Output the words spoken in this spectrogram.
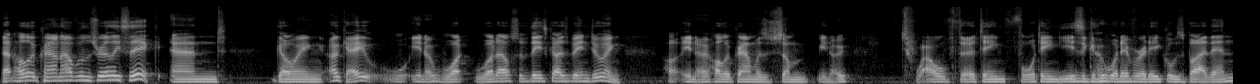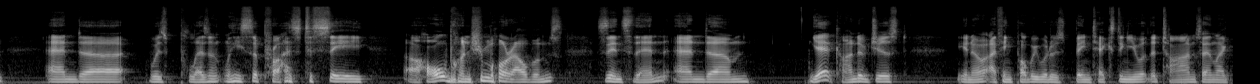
that Hollow Crown album's really sick. And going, okay, w- you know, what, what else have these guys been doing? You know, Hollow Crown was some, you know, 12, 13, 14 years ago, whatever it equals by then. And uh, was pleasantly surprised to see a whole bunch more albums since then. And um, yeah, kind of just, you know, I think probably would have been texting you at the time saying, like,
